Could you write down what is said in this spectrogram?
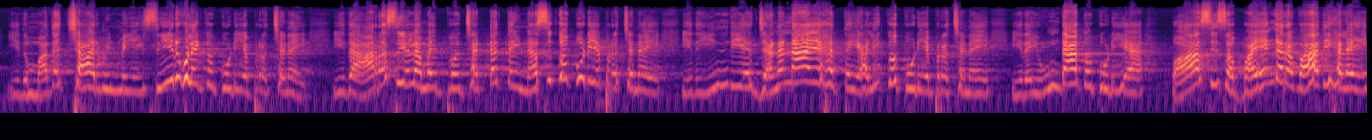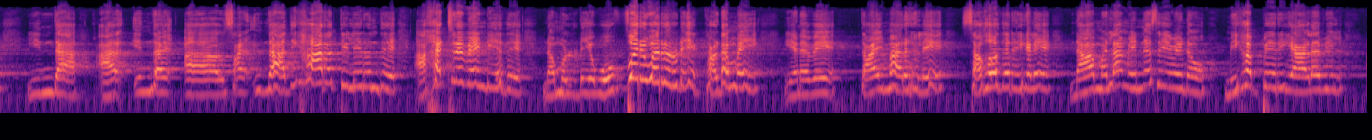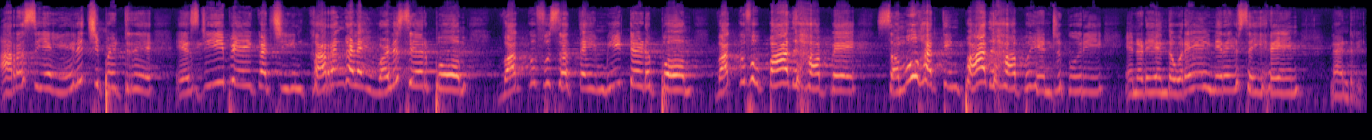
இது மதச்சார்பின்மையை சீர்குலைக்கக்கூடிய பிரச்சனை. இது அரசியலமைப்பு சட்டத்தை நசுக்கக்கூடிய பிரச்சனை. இது இந்திய ஜனநாயகத்தை அழிக்கக்கூடிய பிரச்சனை. இதை உண்டாக்கக்கூடிய பாசிச பயங்கரவாதிகளை இந்த அ- இந்த இந்த அதிகாரத்திலிருந்து அகற்ற வேண்டியது நம்மளுடைய ஒவ்வொருவருடைய கடமை. எனவே தாய்மார்களே சகோதரிகளே நாமெல்லாம் என்ன செய்ய வேண்டும்? மிகப்பெரிய அளவில் அரசியல் எழுச்சி பெற்று எஸ்டிபிஐ கட்சியின் கரங்களை வலு சேர்ப்போம். வக்குஃபு சொத்தை மீட்டெடுப்போம். வக்குஃபு பாதுகாப்பே சமூகத்தின் பாதுகாப்பு என்று கூறி என்னுடைய இந்த உரையை நிறைவு செய்கிறேன். நன்றி.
